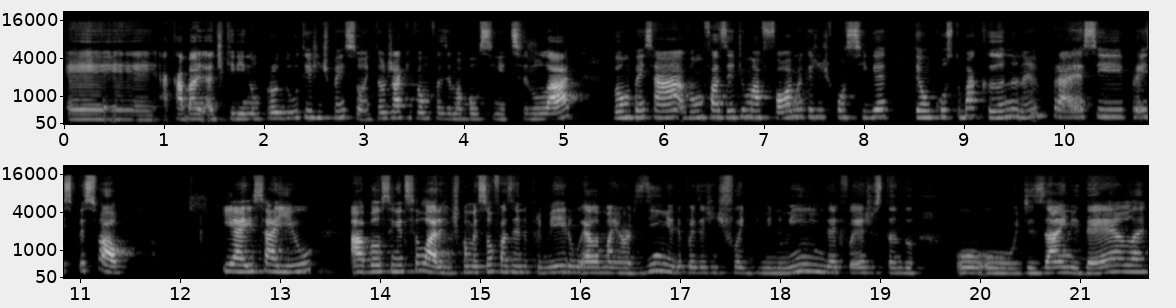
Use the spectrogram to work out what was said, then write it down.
é, é, acabar adquirindo um produto e a gente pensou, então já que vamos fazer uma bolsinha de celular, vamos pensar, vamos fazer de uma forma que a gente consiga ter um custo bacana, né, para esse, para esse pessoal. E aí saiu a bolsinha de celular. A gente começou fazendo primeiro ela maiorzinha, depois a gente foi diminuindo, e foi ajustando o, o, design dela.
